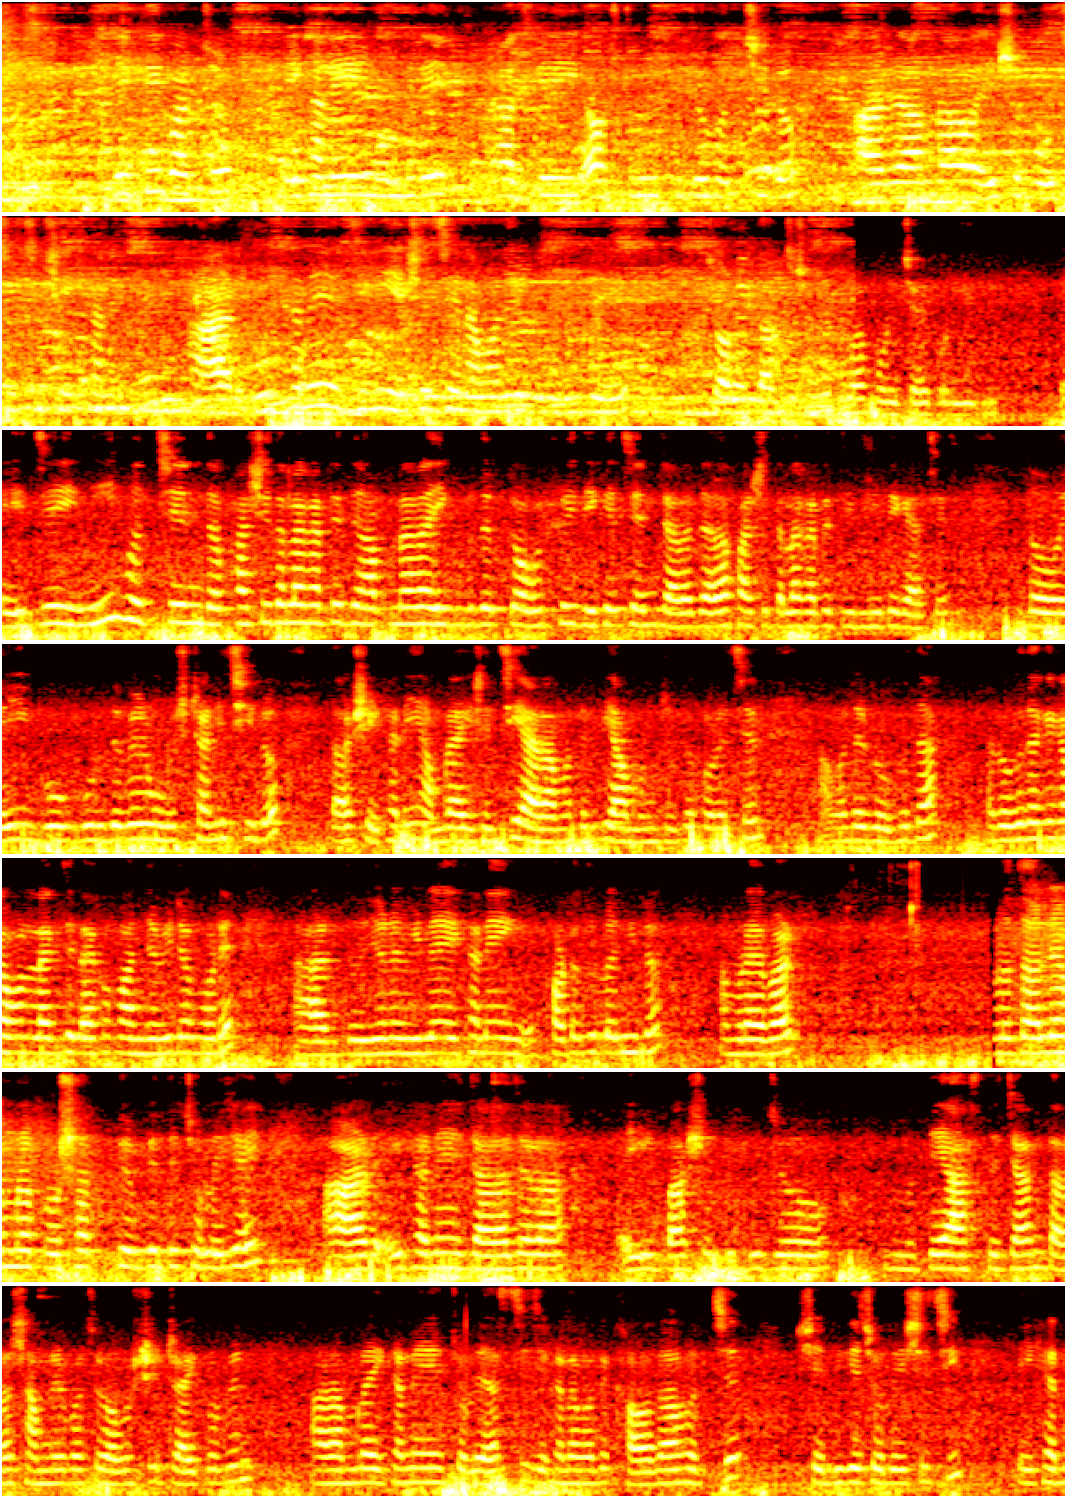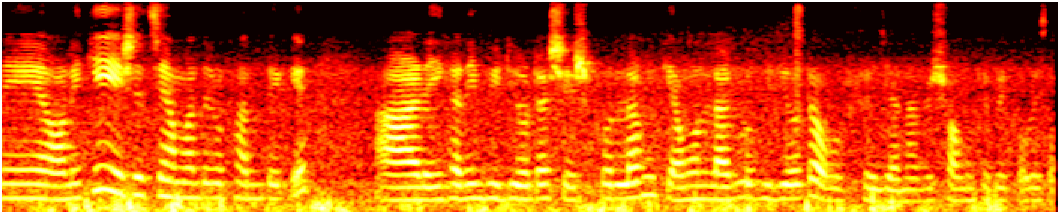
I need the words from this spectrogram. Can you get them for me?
দেখতেই পাচ্ছ, এখানে এই মন্দিরে আজকে এই অষ্টমী পুজো হচ্ছিল। আর আমরা এসে পৌঁছেছি সেইখানে। আর এখানে যিনি এসেছেন আমাদের গুরুতে চলো তাদের সঙ্গে তোমার পরিচয় করিয়ে দিই। এই যে ইনি হচ্ছেন ফাঁসিতলা ঘাটে আপনারা এই গুরুদেবকে অবশ্যই দেখেছেন, যারা যারা ফাঁসিতলা ঘাটে ত্রিবেণীতে গেছেন তো এই গুরুদেবের অনুষ্ঠানই ছিল, তা সেখানেই আমরা এসেছি আর আমাদেরকে আমন্ত্রিত করেছেন আমাদের রঘুদা। রঘুদাকে কেমন লাগছে দেখো পাঞ্জাবিটা পরে। আর দুজনে মিলে এখানে ফটো তুলে নিল। আমরা এবার তাহলে আমরা প্রসাদ পেতে চলে যাই। আর এখানে যারা যারা এই বাসন্তী পুজোতে আসতে চান, তারা সামনের বছর অবশ্যই ট্রাই করবেন। আর আমরা এখানে চলে আসছি, যেখানে আমাদের খাওয়া দাওয়া হচ্ছে, সেদিকে চলে এসেছি। এখানে অনেকেই এসেছে আমাদের ওখান থেকে। আর এখানে ভিডিওটা শেষ করলাম। কেমন লাগল ভিডিওটা অবশ্যই জানাবে, সংক্ষেপে করে।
